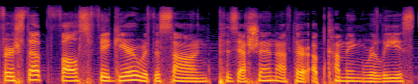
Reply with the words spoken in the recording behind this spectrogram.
First up, False Figure with the song Possession off their upcoming release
